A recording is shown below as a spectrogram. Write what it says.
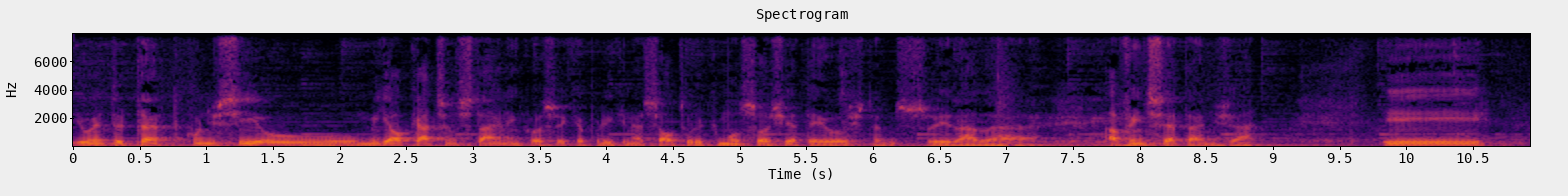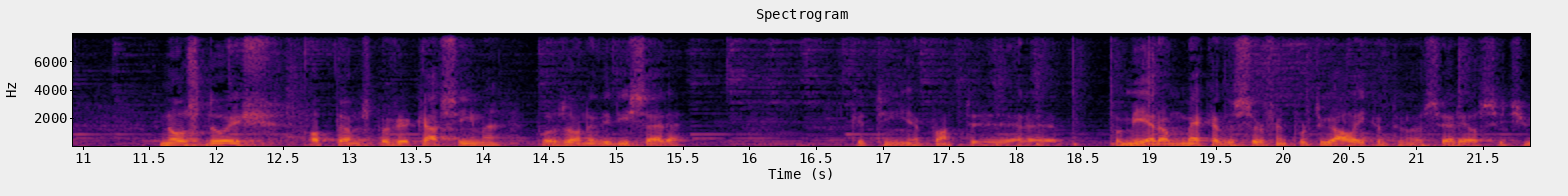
Eu, entretanto, conheci o Miguel Katzenstein em Costa Rica Perica nessa altura, que o meu sócio até hoje, estamos solidados há, há 27 anos já. E nós dois optamos para vir cá acima, para a zona de Ericeira, que tinha, pronto, era, para mim era o meca do surf em Portugal e continua a ser, é o sítio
